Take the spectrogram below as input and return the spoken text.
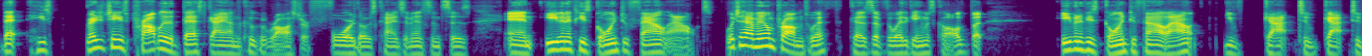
That he's Reggie Chaney's probably the best guy on the Cougar roster for those kinds of instances. And even if he's going to foul out, which I have my own problems with because of the way the game was called, but even if he's going to foul out, you've got to, got to,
